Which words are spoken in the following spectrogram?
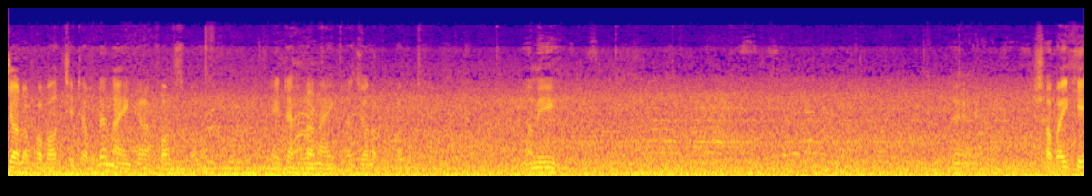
জলপ্রপাত যেটা বলে নায়িকরা ফলস বলে। এটা হলো নায়িকরা জলপ্রপাত। আমি সবাইকে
